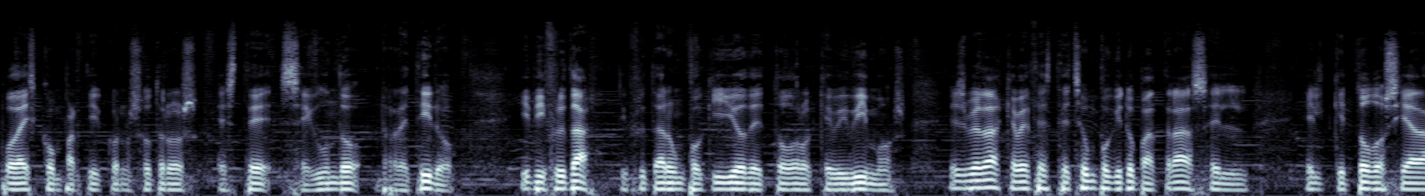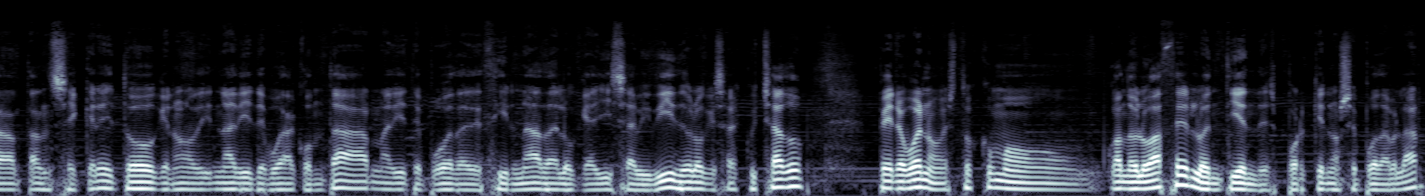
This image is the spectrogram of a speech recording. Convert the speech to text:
podáis compartir con nosotros este segundo retiro y disfrutar, disfrutar un poquillo de todo lo que vivimos. Es verdad que a veces te echa un poquito para atrás el, el que todo sea tan secreto, que no nadie te pueda contar, nadie te pueda decir nada de lo que allí se ha vivido, lo que se ha escuchado. Pero bueno, esto es como cuando lo haces lo entiendes, porque no se puede hablar.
